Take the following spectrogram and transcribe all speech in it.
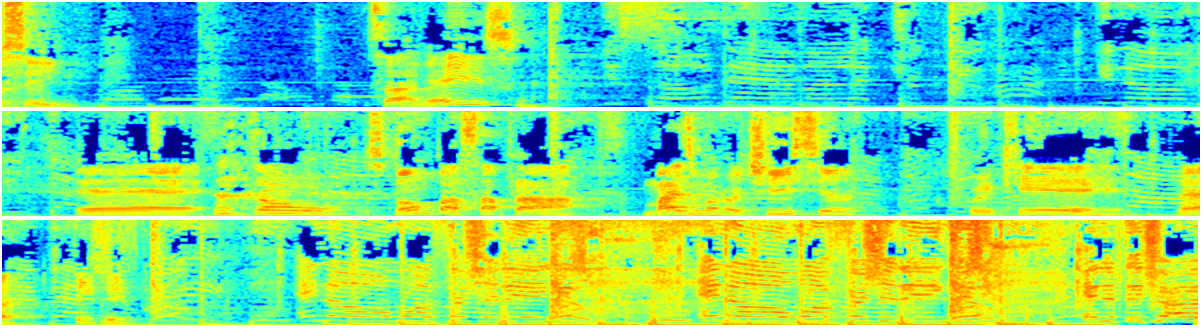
assim. Sabe, é isso. É, então, vamos passar pra mais uma notícia, porque, né, tem tempo. If they try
